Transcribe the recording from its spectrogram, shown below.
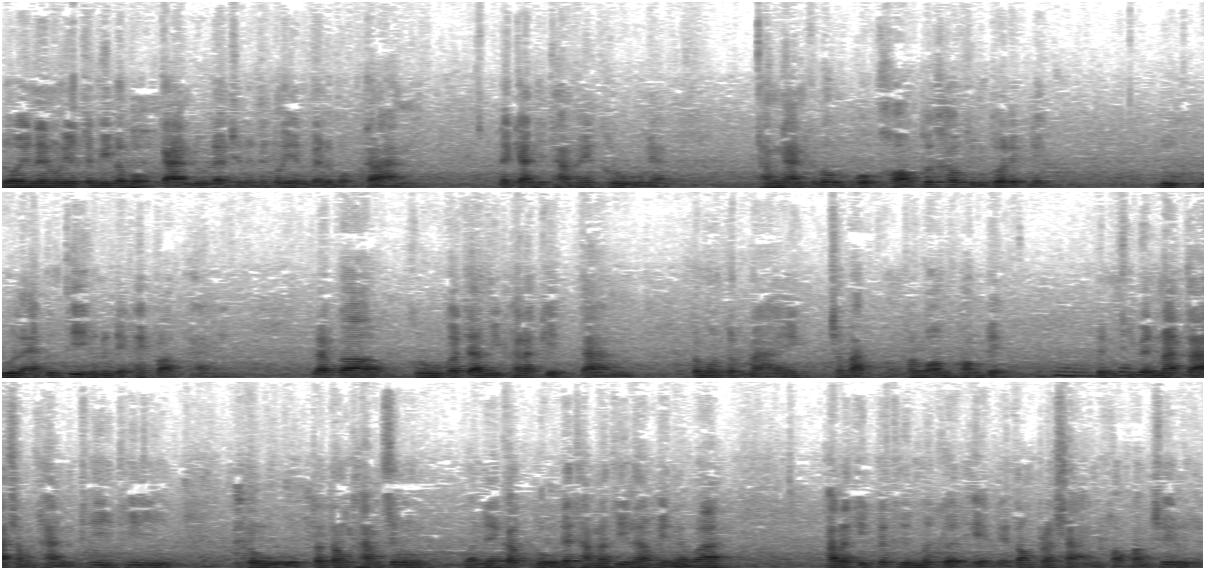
โดยในโรงเรียนจะมีระบบการดูแลช่วยเหลือนักเรียนเป็นระบบกลางในการที่ทำให้ครูเนี่ยทำงานกับร่วมกับผู้ปกครองเพื่อเข้าถึงตัวเด็กๆ ดูดูแลพื้นที่ของเด็กให้ปลอดภัย แล้วก็ครูก็จะมีภารกิจตามประมวลกฎหมายฉบับของพรบคุ้มครองเด็ก เป็นที่เป็นมาตราสำคัญที่ที่ครูจะต้องทำซึ่งวันนี้ก็ครูได้ทำหน้าที่เราเห็นแล้วว่า ภารกิจก็คือเมื่อเกิดเหตุเนี่ยต้องประสานขอความช่วยเหลือ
